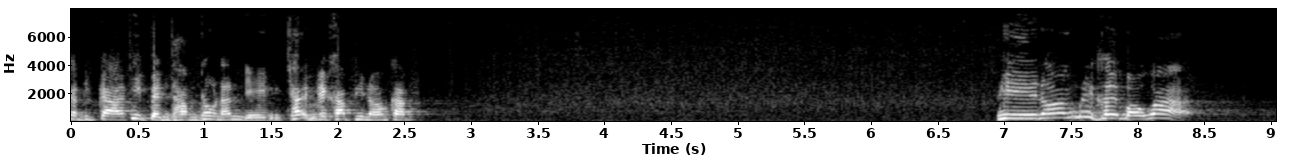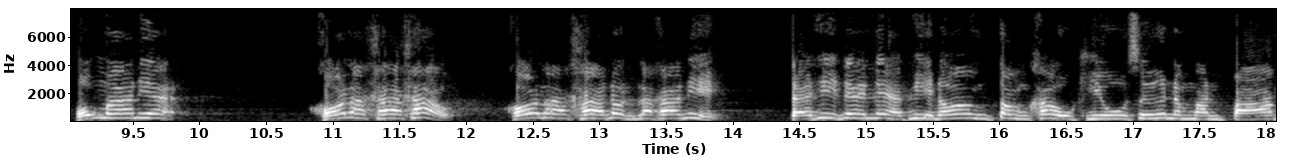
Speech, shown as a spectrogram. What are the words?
กติกาที่เป็นธรรมเท่านั้นเอง ใช่ไหมครับ พี่น้องครับ พี่น้องไม่เคยบอกว่า ผมมาเนี่ย ขอราคาข้าว ขอราคาน่นราคานี่แต่ที่แน่ๆพี่น้องต้องเข้าคิวซื้อน้ำมันปาล์ม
